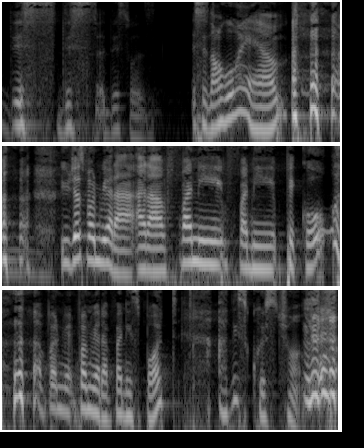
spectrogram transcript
this this this was this is not who I am. you just found me at a at a funny funny pickle. found, me, found me at a funny spot. Ah, this question. yeah,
